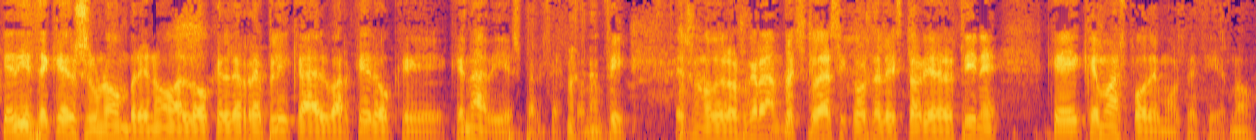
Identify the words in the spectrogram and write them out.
que dice que es un hombre, ¿no? A lo que le replica el barquero que, que nadie es perfecto, ¿no? En fin, es uno de los grandes clásicos de la historia del cine. ¿Qué, qué más podemos decir, no?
